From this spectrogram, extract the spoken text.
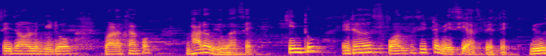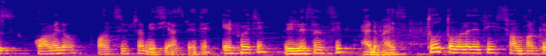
সেই ধরনের ভিডিও বানাতে থাকো। ভালো ভিউ আসে কিন্তু এটা স্পন্সরশিপটা বেশি আসবে এতে। ভিউজ কম এলেও স্পন্সরশিপটা বেশি আসবে এতে। এরপর হচ্ছে রিলেশনশিপ অ্যাডভাইস তো তোমরা যদি সম্পর্কে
